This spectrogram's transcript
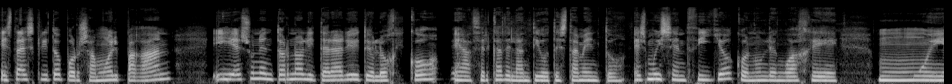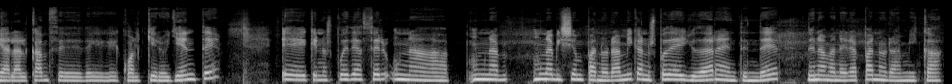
Está escrito por Samuel Pagán y es un entorno literario y teológico eh, acerca del Antiguo Testamento. Es muy sencillo, con un lenguaje muy al alcance de cualquier oyente eh, que nos puede hacer una, una, una, visión panorámica, nos puede ayudar a entender de una manera panorámica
